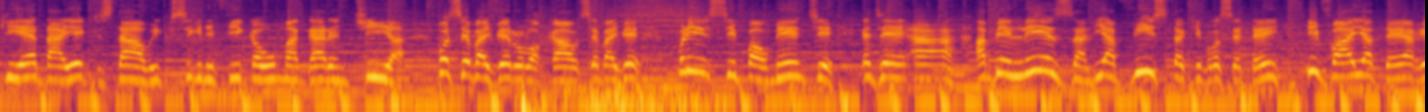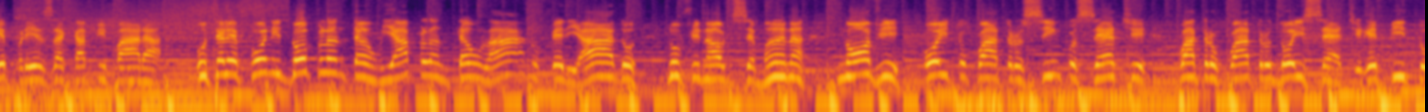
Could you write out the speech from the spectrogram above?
que é da Exdal e que significa uma garantia. Você vai ver o local, você vai ver principalmente, quer dizer, a, a beleza ali, a vista que você tem e vai até a represa Capivara. O telefone do plantão e a plantão lá no feriado, no final de semana, 98457 4427. Repito,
